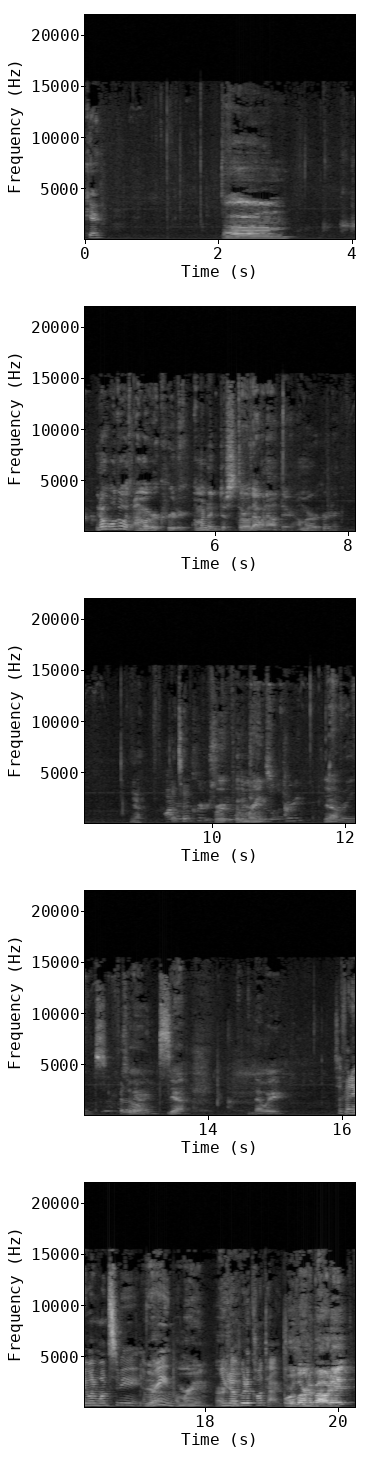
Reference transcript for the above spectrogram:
Care? Um, you know, we'll go with I'm a recruiter. I'm gonna just throw that one out there. I'm a recruiter. Yeah. That's it? For- for the Marines. Yeah. Marines. For the So, Marines. Yeah. That way. So if anyone wants to be a yeah, marine, A marine. you know who to contact. Or learn about it.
